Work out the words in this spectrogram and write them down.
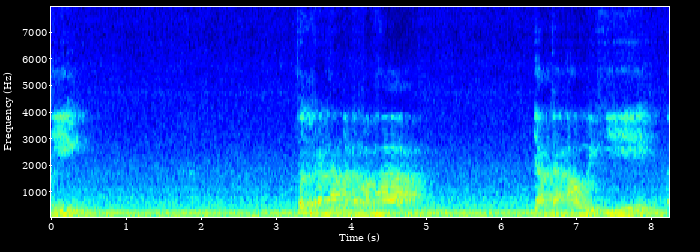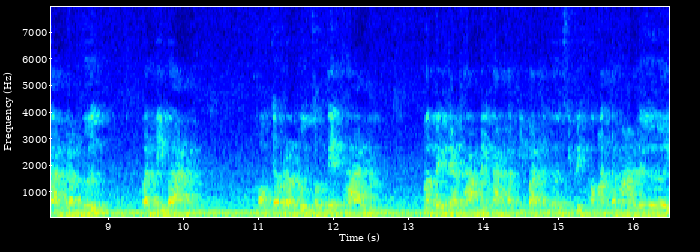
ธิจนกระทั่งอัตมาภาพ อยากจะเอาวิธีการประพฤติปฏิบัติของเจ้าประคุณสมเด็จท่าน มาเป็นแนวทางในการปฏิบัติดำเนินชีวิตของอัตมาเลย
